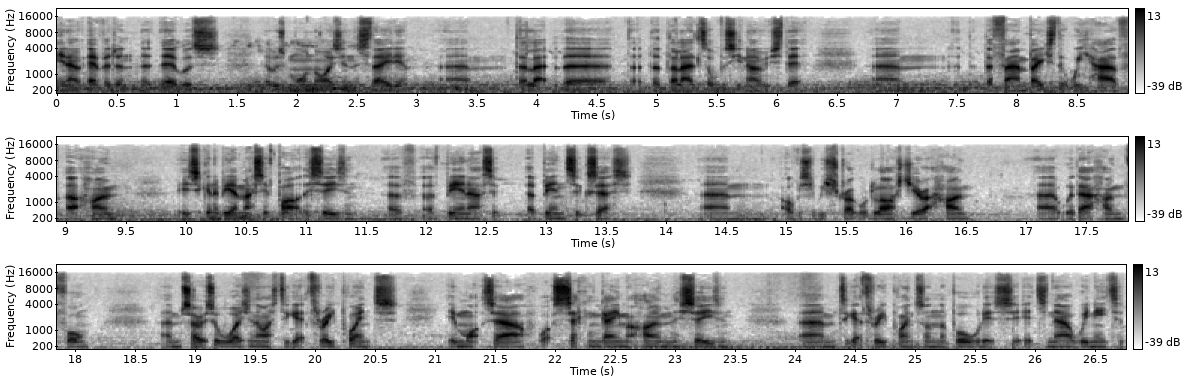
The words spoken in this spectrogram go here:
you know evident that there was there was more noise in the stadium. Um, the, the, the, the, lads obviously noticed it. Um, the, the, fan base that we have at home is going to be a massive part of this season of, of being our of being success. Um, obviously, we struggled last year at home uh, with our home form, um, so it's always nice to get three points in what's our what second game at home this season. Um, to get three points on the board, it's it's now we need to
